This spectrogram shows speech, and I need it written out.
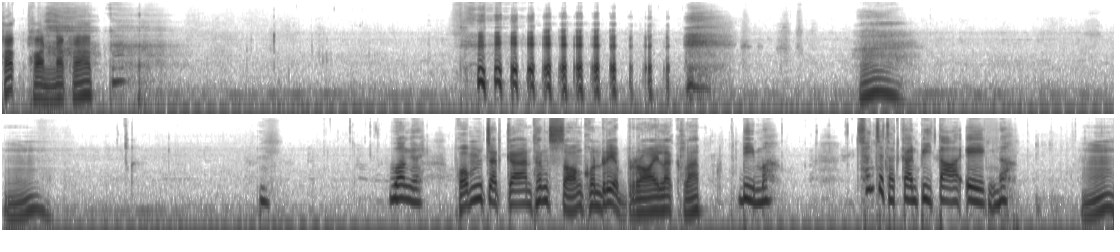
พักผ่อนนะครับ ว่าไง ผมจัดการทั้งสองคนเรียบร้อยแล้วครับ ดีมะ ฉันจะจัดการปีตาเองนะ อืม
